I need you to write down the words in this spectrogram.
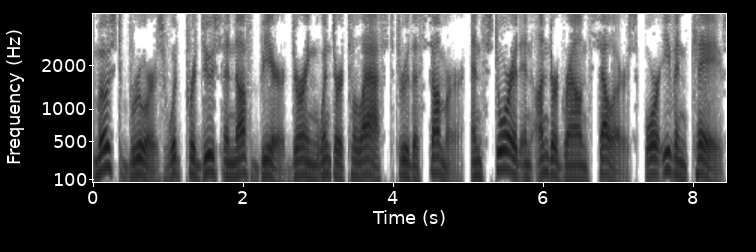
Most brewers would produce enough beer during winter to last through the summer, and store it in underground cellars, or even caves,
